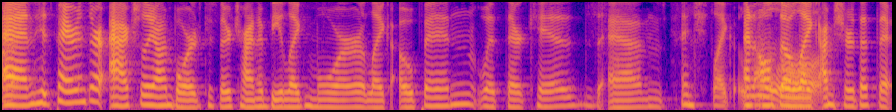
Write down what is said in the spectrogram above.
And his parents are actually on board because they're trying to be like more like open with their kids and And she's like, and also like I'm sure that there,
